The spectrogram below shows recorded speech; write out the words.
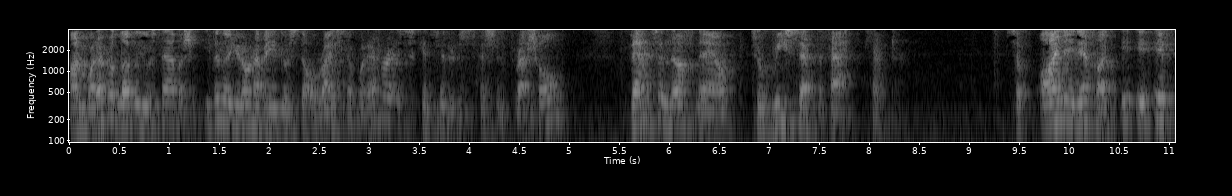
on whatever level you establish, even though you don't have edus still raisa, whatever is considered a sufficient threshold, that's enough now to reset the fact counter. So if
